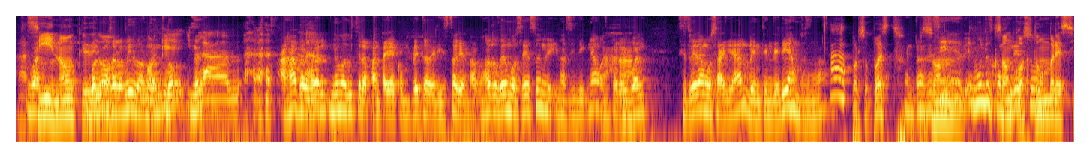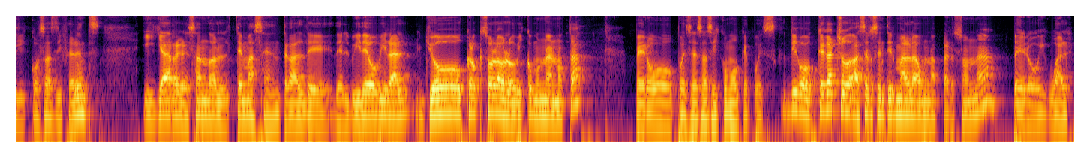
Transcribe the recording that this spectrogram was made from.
sea, así, igual, ¿no? Que Volvemos digo, a lo mismo. ¿no? Porque No- no- Islam. Ajá, pero igual no hemos visto la pantalla completa de la historia, ¿no? Nosotros vemos eso y nos indignamos, pero igual si estuviéramos allá lo entenderíamos, ¿no? Ah, por supuesto. Entonces, son, sí, el mundo es son costumbres y cosas diferentes. Y ya regresando al tema central de- del video viral, yo creo que solo lo vi como una nota, pero pues es así como que pues digo, qué gacho hacer sentir mal a una persona, pero igual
